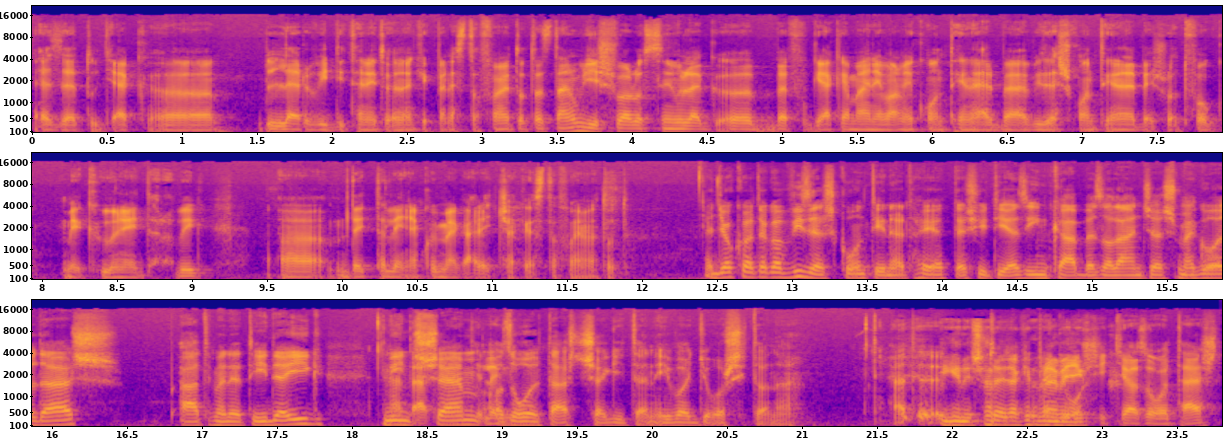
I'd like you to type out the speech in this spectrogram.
ezzel tudják uh, lerövidíteni tulajdonképpen ezt a folyamatot. Aztán úgyis valószínűleg uh, be fogják emelni valami konténerbe, vizes konténerbe, és ott fog még hűlni egy darabig de itt a lényeg, hogy megállítsák ezt a folyamatot. Gyakorlatilag a vizes konténert helyettesíti ez inkább ez a láncsás megoldás átmeneti ideig, mint hát sem az oltást segíteni vagy gyorsítaná. Hát Igen, és hát tulajdonképpen remény... gyorsítja az oltást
